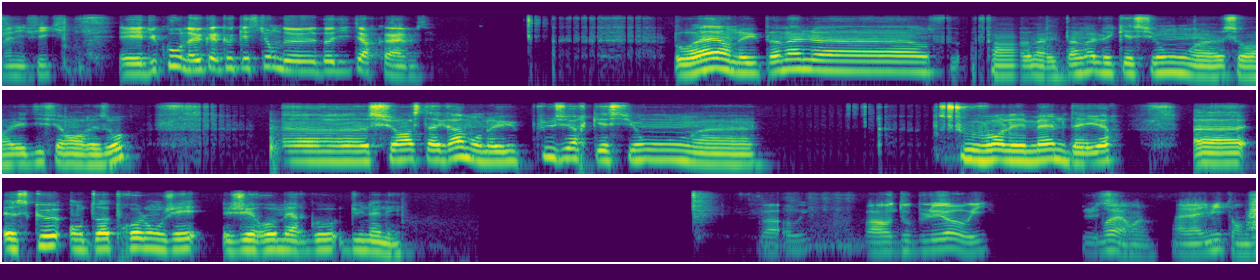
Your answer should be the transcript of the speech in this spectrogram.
magnifique. Et du coup, on a eu quelques questions d'auditeurs quand même. Ouais, on a eu pas mal, euh, enfin pas mal, pas mal de questions euh, sur les différents réseaux. Euh, sur Instagram, on a eu plusieurs questions, euh, souvent les mêmes d'ailleurs. Est-ce que on doit prolonger Jérôme Ergo d'une année? Bah oui. Bah, en doublure, oui. Je Ouais, on- à la limite, on dit.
